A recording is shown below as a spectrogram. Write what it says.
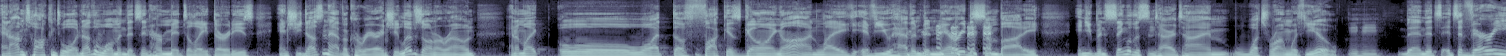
and I'm talking to another woman that's in her mid to late 30s and she doesn't have a career and she lives on her own, and I'm like, oh, what the fuck is going on? Like, if you haven't been married to somebody and you've been single this entire time, what's wrong with you? Mm-hmm. Then it's it's a very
